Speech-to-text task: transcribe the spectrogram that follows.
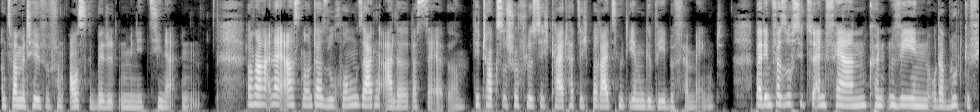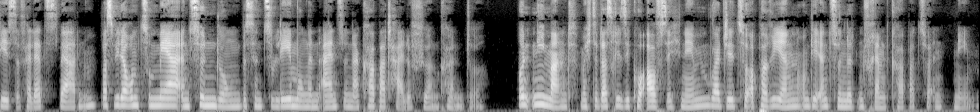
Und zwar mit Hilfe von ausgebildeten MedizinerInnen. Doch nach einer ersten Untersuchung sagen alle dasselbe. Die toxische Flüssigkeit hat sich bereits mit ihrem Gewebe vermengt. Bei dem Versuch, sie zu entfernen, könnten Venen oder Blutgefäße verletzt werden, was wiederum zu mehr Entzündungen bis hin zu Lähmungen einzelner Körperteile führen könnte. Und niemand möchte das Risiko auf sich nehmen, Rajay zu operieren, um die entzündeten Fremdkörper zu entnehmen.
